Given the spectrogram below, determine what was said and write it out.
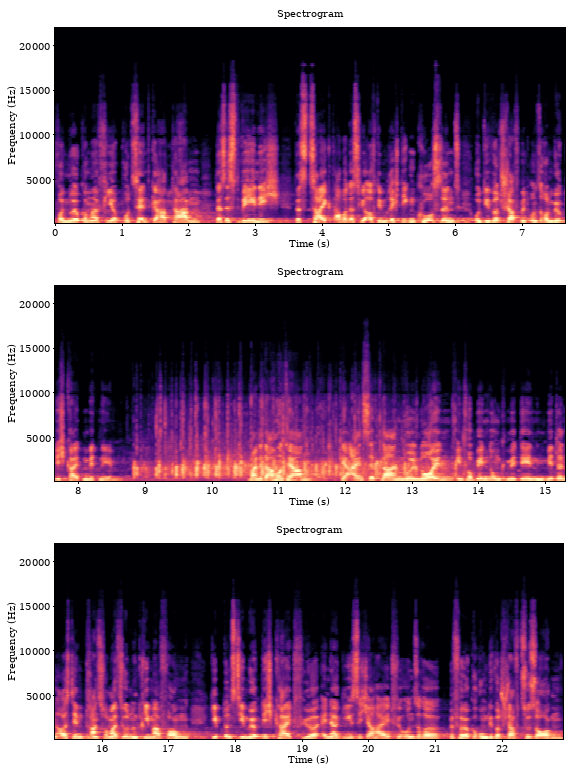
von 0,4 Prozent gehabt haben? Das ist wenig. Das zeigt aber, dass wir auf dem richtigen Kurs sind und die Wirtschaft mit unseren Möglichkeiten mitnehmen. Meine Damen und Herren, der Einzelplan 09 in Verbindung mit den Mitteln aus dem Transformation- und Klimafonds gibt uns die Möglichkeit, für Energiesicherheit für unsere Bevölkerung, die Wirtschaft zu sorgen.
